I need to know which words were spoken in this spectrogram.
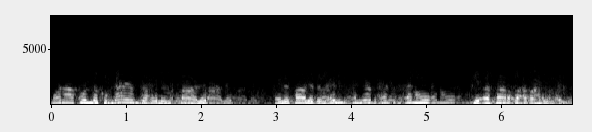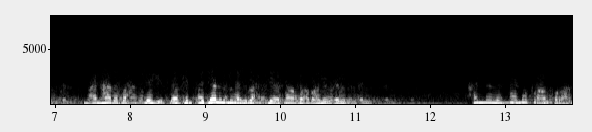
وأنا أقول لكم لا ينبغي للطالب لطالب العلم أن يبحث عنه في آثار بعض أهل العلم. مع أن هذا بحث جيد لكن أجل من البحث في آثار بعض أهل العلم. أن الإنسان يقرأ القرآن.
